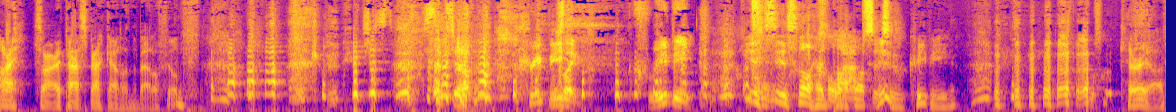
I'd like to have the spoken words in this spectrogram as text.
I sorry, I passed back out on the battlefield. just such a creepy. He's like creepy. You see his little head pop up. Collapses. Ew, creepy. Carry on.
